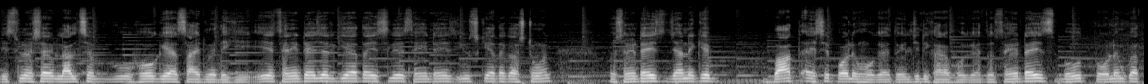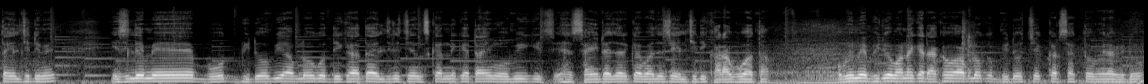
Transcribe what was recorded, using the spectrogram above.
डिस्प्ले शायद लाल से हो गया साइड में देखिए। ये सैनिटाइज़र किया था, इसलिए सैनिटाइज यूज़ किया था कस्टमर तो सैनिटाइज जाने के बाद ऐसे प्रॉब्लम हो गया तो एल ख़राब हो गया। तो सैनिटाइज बहुत प्रॉब्लम करता है एल में। इसलिए मैं बहुत वीडियो भी आप लोगों को दिखाया था एल चेंज करने के टाइम वो भी सैनिटाइज़र की वजह से एल ख़राब हुआ था। वो भी मैं वीडियो बना के रखा हुआ, आप लोग वीडियो चेक कर सकते हो मेरा वीडियो।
